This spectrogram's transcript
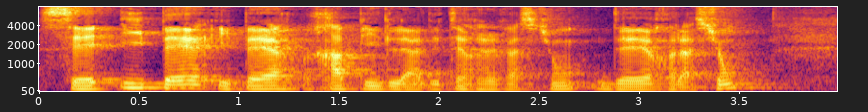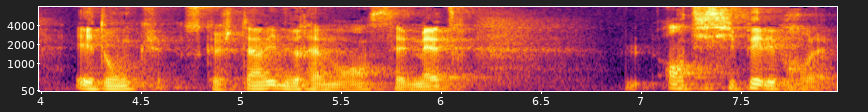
C'est hyper hyper rapide la détérioration des relations. Et donc, ce que je t'invite vraiment, c'est mettre anticiper les problèmes.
